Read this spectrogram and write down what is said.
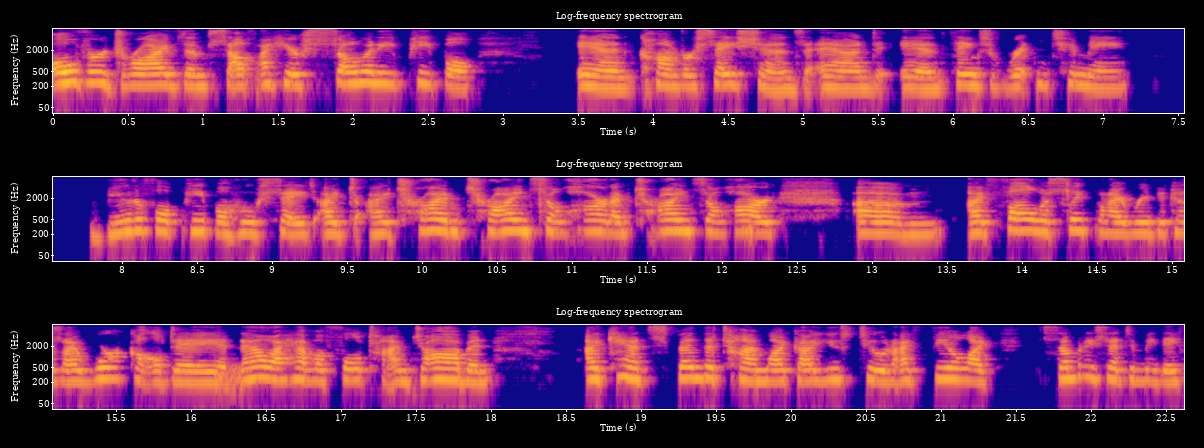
overdrive themselves. I hear so many people in conversations and in things written to me beautiful people who say, I, I try, I'm trying so hard. I'm trying so hard. Um, I fall asleep when I read because I work all day and now I have a full time job and I can't spend the time like I used to. And I feel like somebody said to me, they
